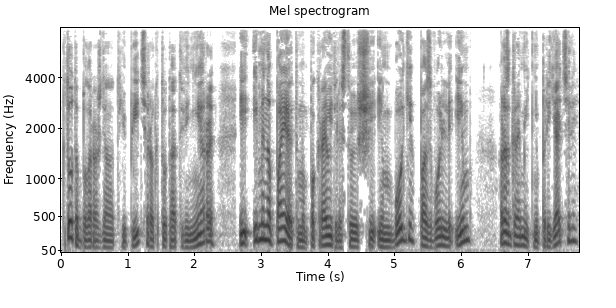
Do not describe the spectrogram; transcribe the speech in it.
кто-то был рожден от Юпитера, кто-то от Венеры, и именно поэтому покровительствующие им боги позволили им разгромить неприятелей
